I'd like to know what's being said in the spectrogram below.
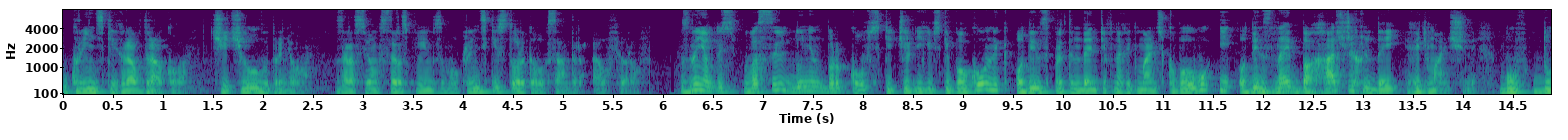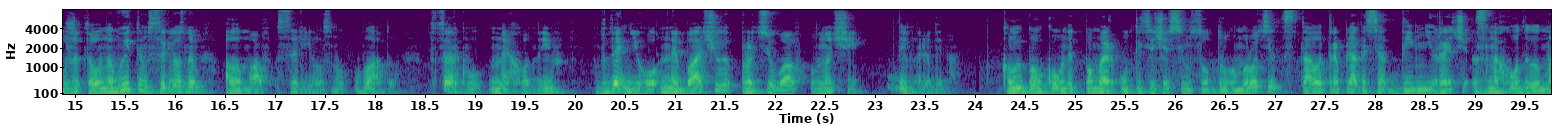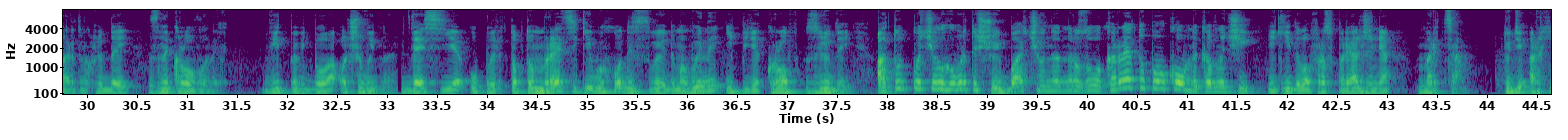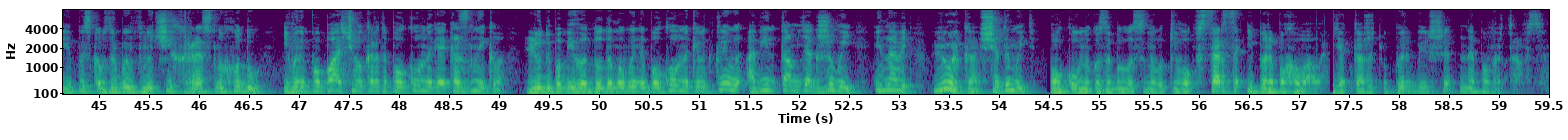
Український граф Дракула. Чи чули ви про нього? Зараз я вам все розповім за український історик Олександр Алфьоров. Знайомтесь, Василь Дунін Борковський, чернігівський полковник, один з претендентів на гетьманську булаву і один з найбагатших людей Гетьманщини. Був дуже талановитим, серйозним, але мав серйозну ваду. В церкву не ходив, вдень його не бачили, працював вночі. Дивна людина. Коли полковник помер у 1702 році, стали траплятися дивні речі. Знаходили мертвих людей знекровлених. Відповідь була очевидною: десь є упир, тобто мрець, який виходить з своєї домовини і п'є кров з людей. А тут почали говорити, що й бачили неодноразово карету полковника вночі, який давав розпорядження мерцям. Тоді архієпископ зробив вночі хресну ходу, і вони побачили карета полковника, яка зникла. Люди побігли до домовини полковника, відкрили, а він там як живий. І навіть люлька ще димить. Полковнику забили синовий кілок в серце і перепоховали. Як кажуть, упир більше не повертався.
